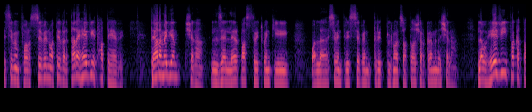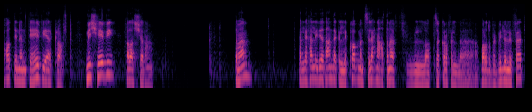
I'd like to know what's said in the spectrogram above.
747 whatever طياره heavy تحط heavy طيارة medium تشيلها زي ال Airbus 320 ولا 737 319 الكلام من ده شيلها. لو heavy فقط تحط إن أنت heavy aircraft مش heavy خلاص شيلها تمام؟ خلي خلي ديت عندك ال equipments اللي إحنا حطيناها في لو تذكروا في برضه في الفيديو اللي فات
